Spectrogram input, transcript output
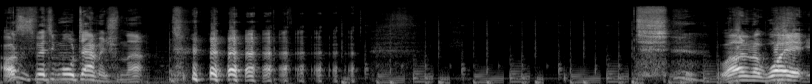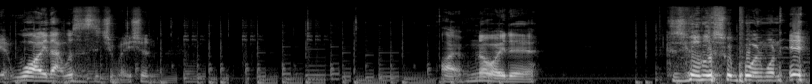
I was expecting more damage from that. well, I don't know why why that was the situation. I have no idea. Because you're the most important one here.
